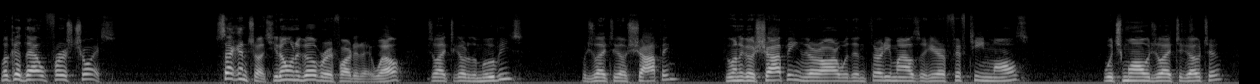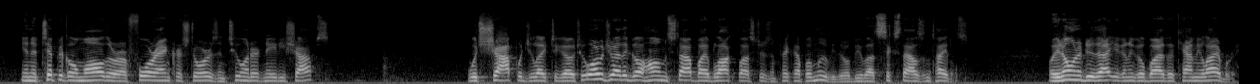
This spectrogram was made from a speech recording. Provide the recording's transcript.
Look at that first choice. Second choice, you don't want to go very far today. Well, would you like to go to the movies? Would you like to go shopping? If you want to go shopping, there are within 30 miles of here 15 malls. Which mall would you like to go to? In a typical mall, there are four anchor stores and 280 shops. Which shop would you like to go to? Or would you rather go home, stop by Blockbusters, and pick up a movie? There will be about 6,000 titles. Or you don't want to do that, you're going to go by the county library.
